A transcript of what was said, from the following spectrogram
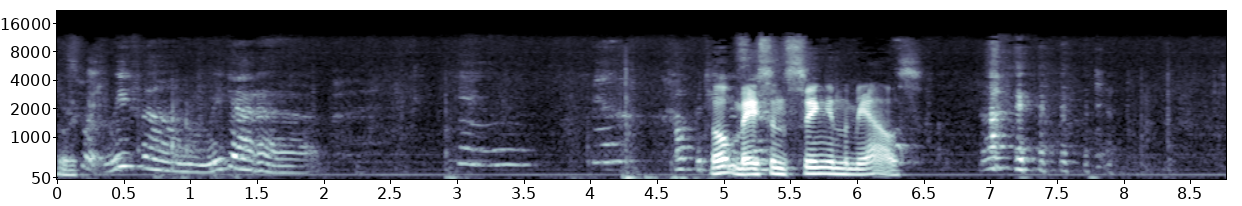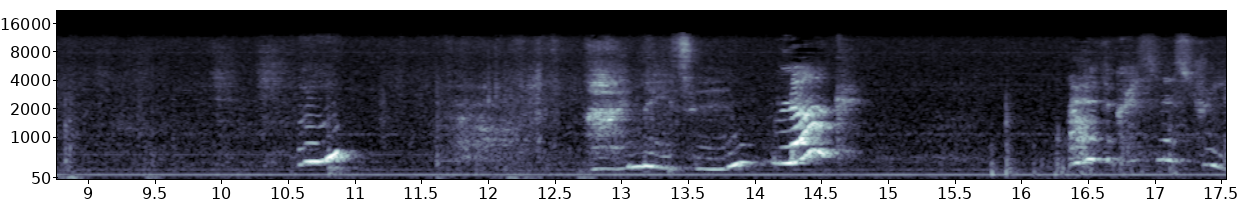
Guess what we found when we got up? Oh, Oh, Mason's singing the meows. Hi, Mason. Look! Under the Christmas tree.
